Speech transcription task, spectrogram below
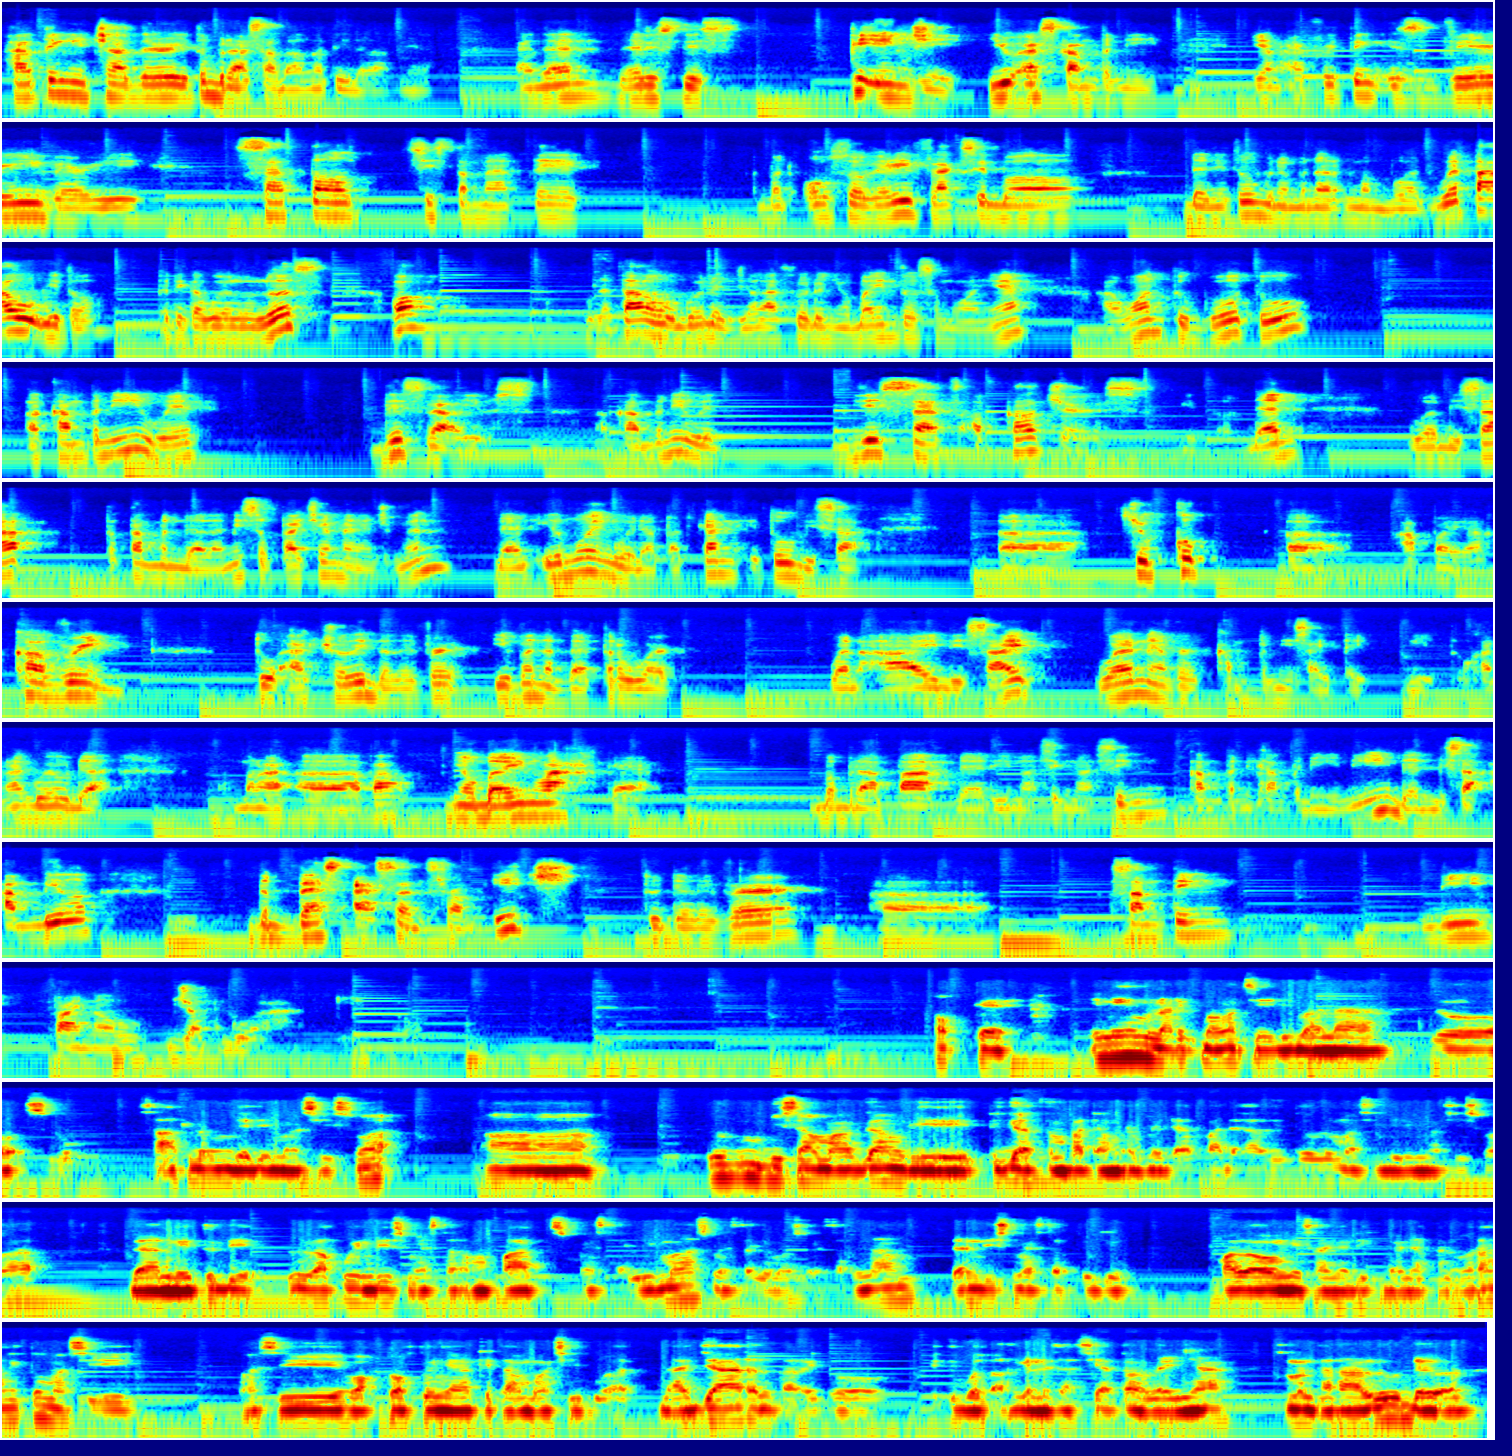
helping each other itu berasa banget di dalamnya. And then there is this PNG, US company, yang everything is very very settled systematic but also very flexible. Dan itu benar-benar membuat gue tahu gitu. Ketika gue lulus oh udah tahu gue udah jelas gue udah nyobain tuh semuanya. I want to go to a company with these values a company with these sets of cultures gitu. Dan gue bisa tetap mendalami supply chain management dan ilmu yang gue dapatkan itu bisa uh, cukup uh, apa ya covering to actually deliver even a better work when I decide whenever companies I take gitu karena gue udah uh, apa nyobain lah kayak beberapa dari masing-masing company-company ini dan bisa ambil the best essence from each to deliver uh, something di final job gue gitu. Oke, ini menarik banget sih di mana lo saat lo menjadi mahasiswa, uh, lu bisa magang di tiga tempat yang berbeda. Padahal itu lu masih jadi mahasiswa dan itu dilakuin di semester 4, semester 5, semester 5, semester 6 dan di semester 7. Kalau misalnya di kebanyakan orang itu masih masih waktu-waktunya kita masih buat belajar entar itu itu buat organisasi atau lainnya. Sementara lu udah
